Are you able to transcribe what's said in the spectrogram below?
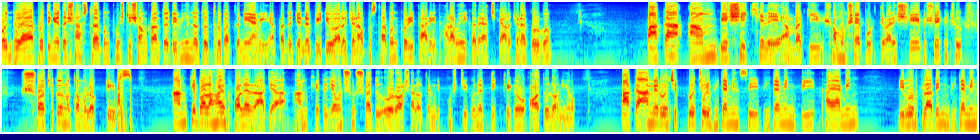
বন্ধুরা, প্রতিনিয়ত স্বাস্থ্য এবং পুষ্টি সংক্রান্ত বিভিন্ন তথ্যপাত্র নিয়ে আমি আপনাদের জন্য ভিডিও আলোচনা উপস্থাপন করি। তারই ধারাবাহিকতায় আজকে আলোচনা করব। পাকা আম বেশি খেলে আমরা কি সমস্যায় পড়তে পারি, সে বিষয়ে কিছু সচেতনতামূলক টিপস। আমকে বলা হয় ফলের রাজা। আম খেতে যেমন সুস্বাদু ও রসালো, তেমনি পুষ্টিগুণের দিক থেকেও অতুলনীয়। পাকা আমে রয়েছে প্রচুর vitamin C, vitamin B, thiamine riboflavin vitamin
